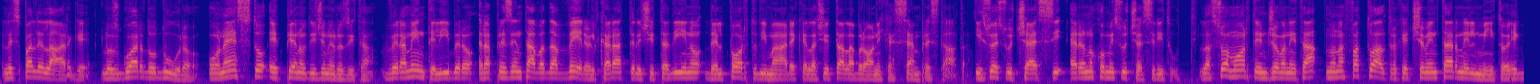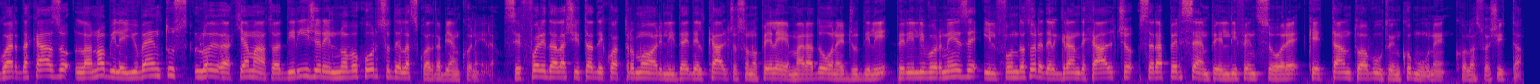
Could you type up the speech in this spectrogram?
Le spalle larghe, lo sguardo duro, onesto e pieno di generosità, veramente libero, rappresentava davvero il carattere cittadino del porto di mare che la città labronica è sempre stata. I suoi successi erano come i successi di tutti. La sua morte in giovane età non ha fatto altro che cementarne il mito e guarda caso la nobile Juventus lo aveva chiamato a dirigere il nuovo corso della squadra bianconera. Se fuori dalla città dei quattro mori gli dei del calcio sono Pelé, Maradona e giù di lì, per il livornese il fondatore del grande calcio sarà per sempre il difensore che tanto ha avuto in comune con la sua città.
